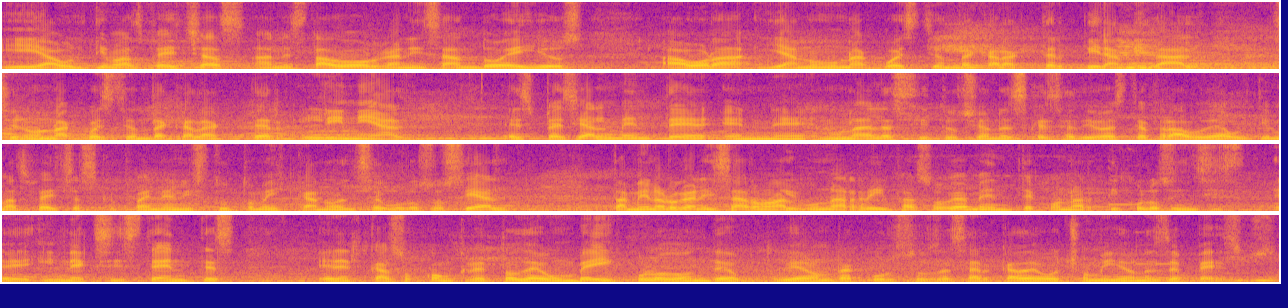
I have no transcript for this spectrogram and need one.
y a últimas fechas han estado organizando ellos ahora ya no una cuestión de carácter piramidal, sino una cuestión de carácter lineal especialmente en, en, una de las instituciones que se dio este fraude a últimas fechas, que fue en el Instituto Mexicano del Seguro Social. También organizaron algunas rifas, obviamente, con artículos eh, inexistentes, en el caso concreto de un vehículo donde obtuvieron recursos de cerca de 8 millones de pesos.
